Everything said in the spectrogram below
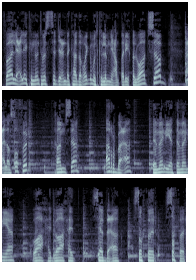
فاللي عليك إنه أنت بس تسجل عندك هذا الرقم وتكلمني عن طريق الواتساب. على صفر خمسة أربعة ثمانية ثمانية واحد واحد سبعة صفر صفر.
